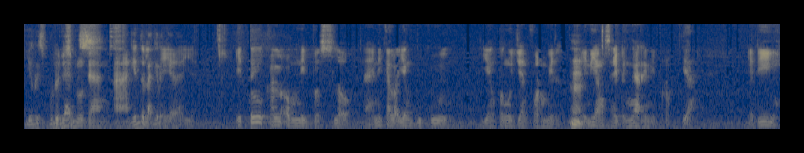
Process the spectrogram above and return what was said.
jurisprudence. Jurisprudence. Nah, gitulah kira-kira. iya. Itu kalau omnibus law. Nah, ini kalau yang buku yang pengujian formil. Hmm. Ini yang saya dengar ini, Prof. Ya. Jadi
